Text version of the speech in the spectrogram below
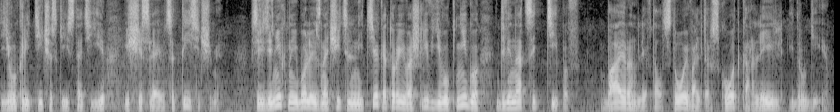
Его критические статьи исчисляются тысячами. Среди них наиболее значительны те, которые вошли в его книгу «12 типов» – Байрон, Лев Толстой, Вальтер Скотт, Карлейль и другие –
